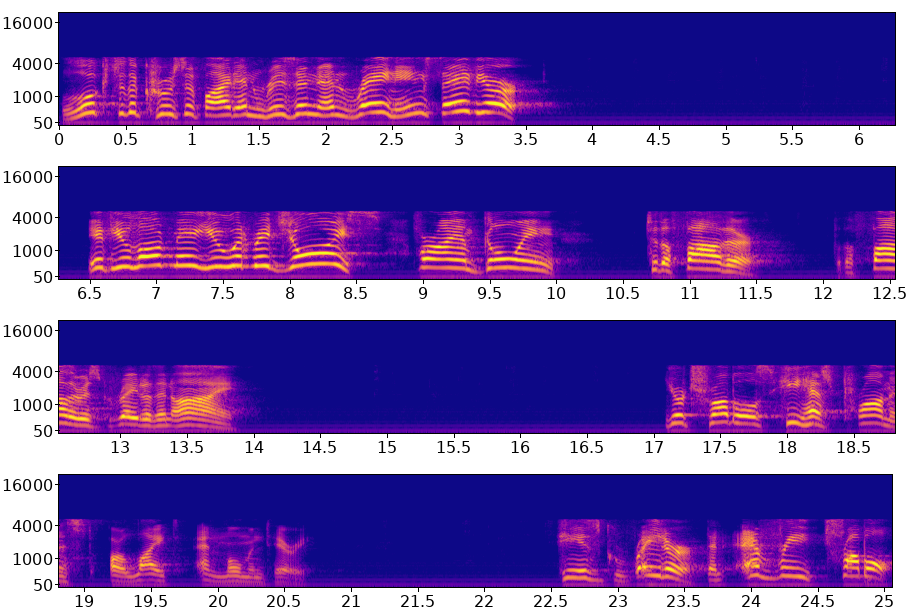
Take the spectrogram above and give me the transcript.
Look to the crucified and risen and reigning Savior. If you loved me, you would rejoice, for I am going to the Father, for the Father is greater than I. Your troubles, He has promised, are light and momentary. He is greater than every trouble,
